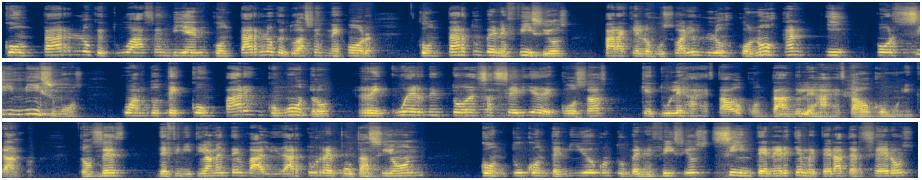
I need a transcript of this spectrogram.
contar lo que tú haces bien, contar lo que tú haces mejor, contar tus beneficios para que los usuarios los conozcan y por sí mismos, cuando te comparen con otro, recuerden toda esa serie de cosas que tú les has estado contando y les has estado comunicando. Entonces, definitivamente validar tu reputación con tu contenido, con tus beneficios, sin tener que meter a terceros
